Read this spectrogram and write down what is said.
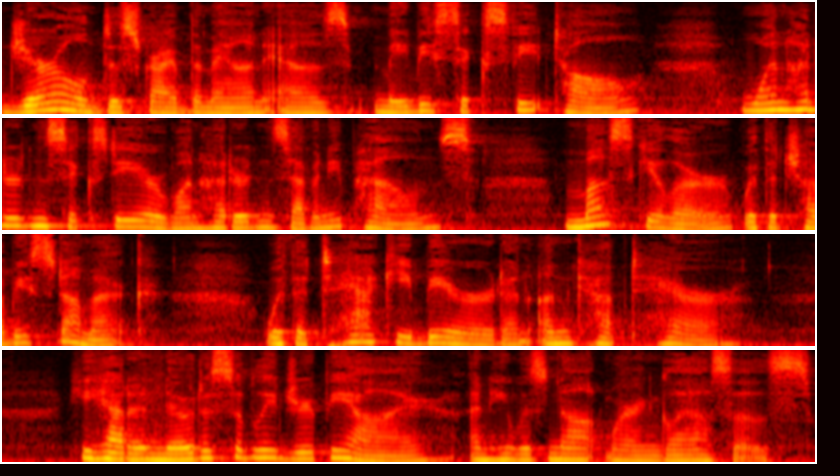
Gerald described the man as maybe six feet tall, 160 or 170 pounds, muscular with a chubby stomach, with a tacky beard and unkempt hair. He had a noticeably droopy eye, and he was not wearing glasses.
